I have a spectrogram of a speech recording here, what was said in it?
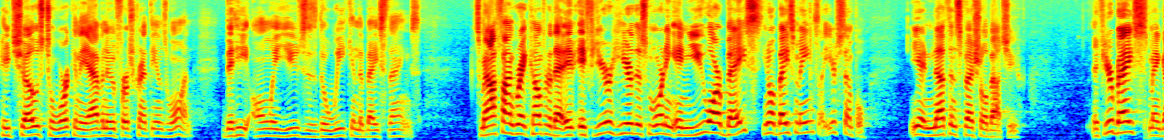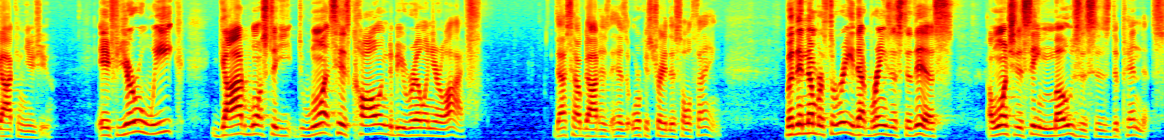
He chose to work in the avenue of 1 Corinthians 1, that he only uses the weak and the base things. So, man, I find great comfort of that. If, if you're here this morning and you are base, you know what base means? Like you're simple. You ain't nothing special about you. If you're base, man, God can use you. If you're weak, God wants, to, wants his calling to be real in your life. That's how God has, has orchestrated this whole thing. But then, number three, that brings us to this. I want you to see Moses' dependence.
